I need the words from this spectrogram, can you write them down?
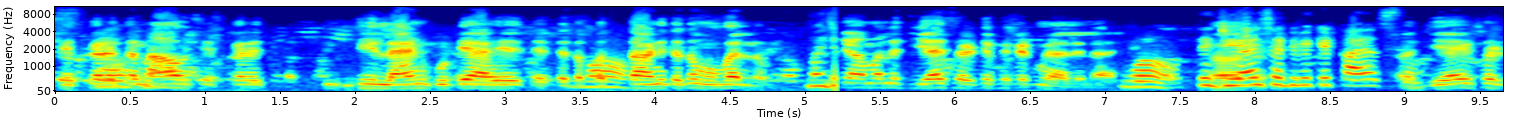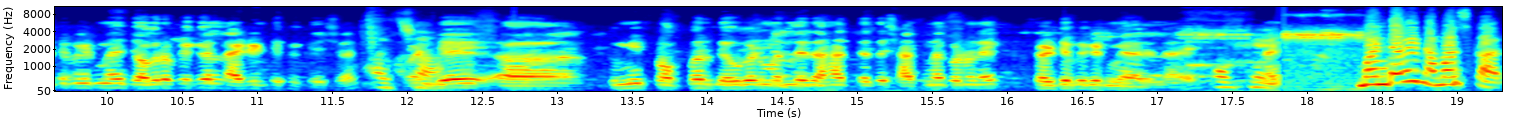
शेतकऱ्याचं का? नाव शेतकऱ्याची लँड कुठे आहे त्या- त्याचा. पत्ता आणि त्याचा मोबाईल नंबर म्हणजे- म्हणजे आम्हाला जीआय सर्टिफिकेट मिळालेलं आहे. ते हा. जी आय सर्टिफिकेट काय असतं? जीआय सर्टिफिकेट म्हणजे जॉग्राफिकल आयडेंटिफिकेशन. म्हणजे तुम्ही प्रॉपर देवगड मधले आहात त्याचं शासनाकडून एक सर्टिफिकेट मिळालेलं आहे. मंडळी नमस्कार.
